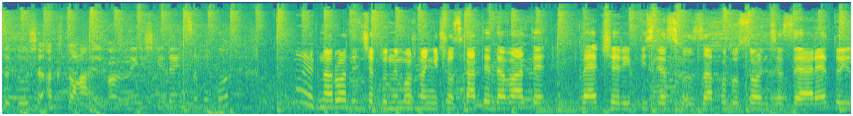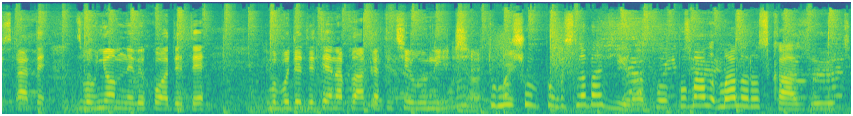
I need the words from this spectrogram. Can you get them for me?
Це дуже актуально в нинішній день забобон. Ну, як народиться, то не можна нічого з хати давати ввечері після заходу сонця з сигаретою з хати, з вогнем не виходити, бо буде дитина плакати цілу ніч. тому що слаба віра, помало мало розказують.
